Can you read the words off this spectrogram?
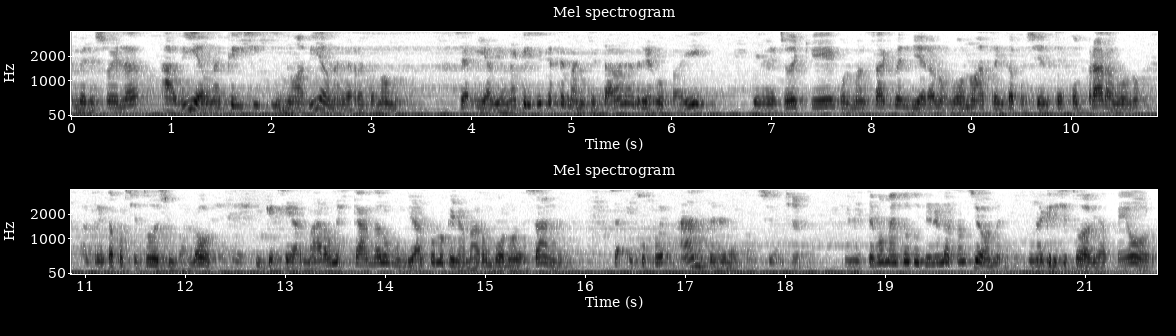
en Venezuela había una crisis y no había una guerra económica. O sea, y había una crisis que se manifestaba en el riesgo país y en el hecho de que Goldman Sachs vendiera los bonos a 30%, comprara bonos al 30% de su valor Sí. y que se armara un escándalo mundial por lo que llamaron bonos de sangre. O sea, eso fue antes de la sanción. Sí. En este momento tú tienes las sanciones, una crisis todavía peor,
